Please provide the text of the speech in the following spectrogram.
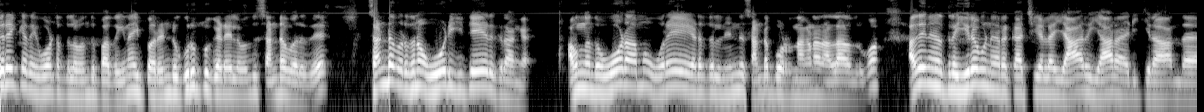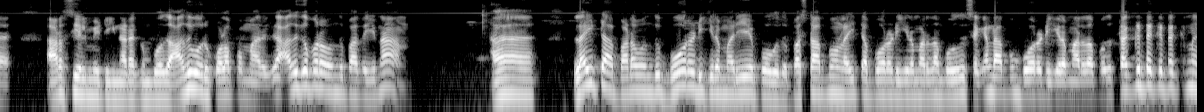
திரைக்கதை ஓட்டத்தில் வந்து பார்த்தீங்கன்னா இப்போ ரெண்டு குரூப்புக்கு இடையில வந்து சண்டை வருது. சண்டை வருதுன்னா ஓடிக்கிட்டே இருக்கிறாங்க. அவங்க அந்த ஓடாம ஒரே இடத்துல நின்று சண்டை போட்டிருந்தாங்கன்னா நல்லா இருந்திருக்கும். அதே நேரத்துல இரவு நேர காட்சிகள்ல யாரு யாரை அடிக்கிறா? அந்த அரசியல் மீட்டிங் நடக்கும்போது அது ஒரு குழப்பமா இருக்கு. அதுக்கப்புறம் வந்து பாத்தீங்கன்னா லைட்டாக படம் வந்து போர் அடிக்கிற மாதிரியே போகுது. ஃபர்ஸ்ட் ஹாப்பும் லைட்டாக போர் அடிக்கிற மாதிரி தான் போகுது. செகண்ட் ஹாப்பும் போர் அடிக்கிற மாதிரி தான் போகுது. டக்கு டக்கு டக்குன்னு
